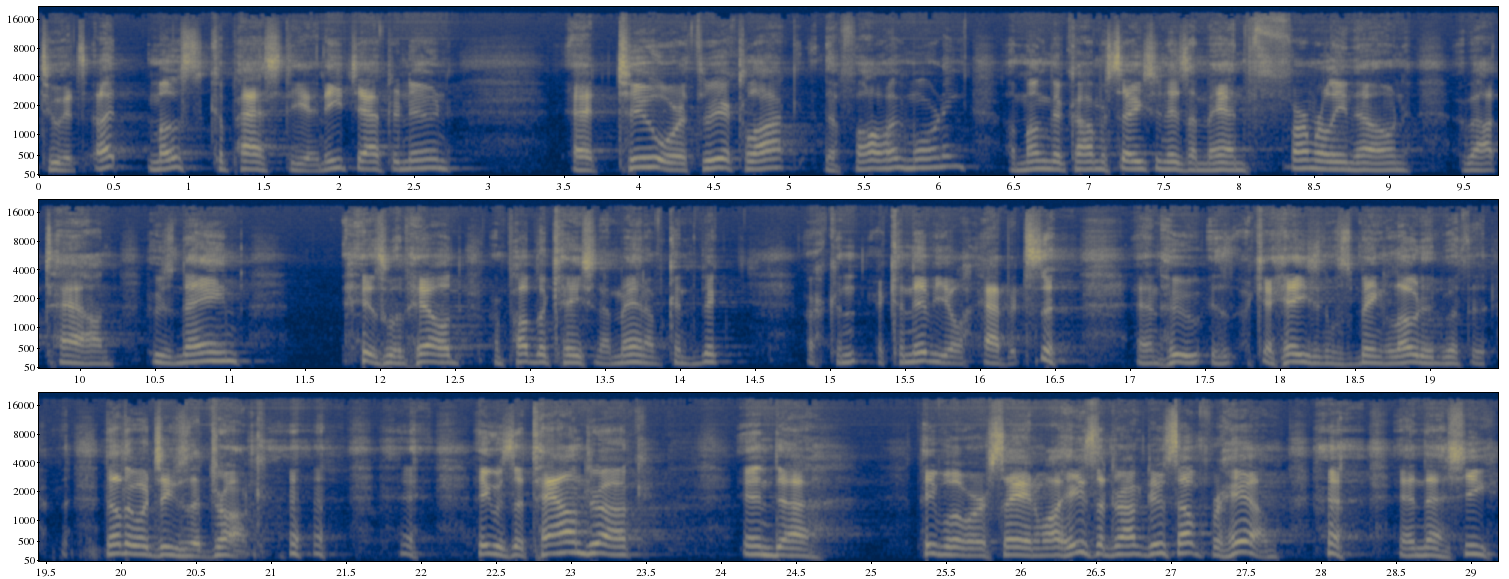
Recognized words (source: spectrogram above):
to its utmost capacity, and each afternoon, At two or three o'clock the following morning, among the conversation is a man formerly known about town whose name is withheld from publication, a man of convict or con- habits, and who is, occasion was being loaded with it. In other words, he was a drunk. he was a town drunk, and uh, people were saying, "Well, he's the drunk. Do something for him." and uh, she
